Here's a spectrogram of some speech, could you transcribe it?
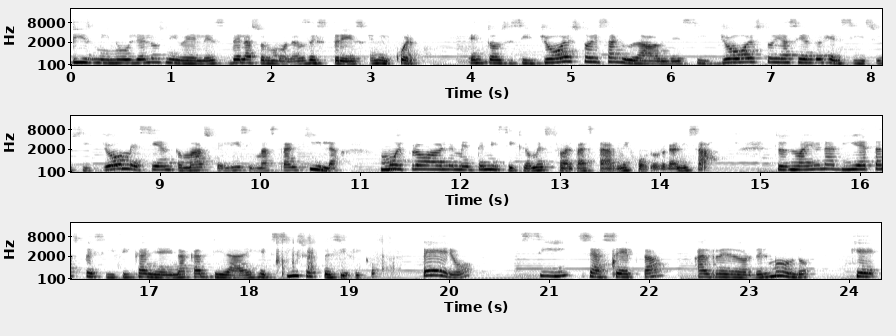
disminuye los niveles de las hormonas de estrés en el cuerpo. Entonces, si yo estoy saludable, si yo estoy haciendo ejercicio, si yo me siento más feliz y más tranquila, muy probablemente mi ciclo menstrual va a estar mejor organizado. Entonces, no hay una dieta específica ni hay una cantidad de ejercicio específico, pero sí se acepta alrededor del mundo que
